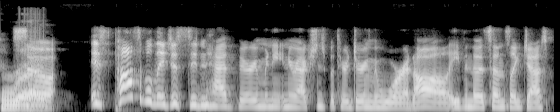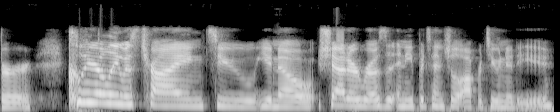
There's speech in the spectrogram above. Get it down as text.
right. So it's possible they just didn't have very many interactions with her during the war at all, even though it sounds like Jasper clearly was trying to, you know, shatter Rose at any potential opportunity.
